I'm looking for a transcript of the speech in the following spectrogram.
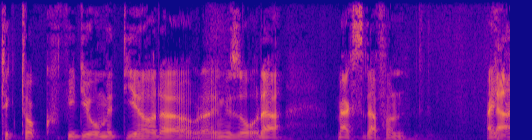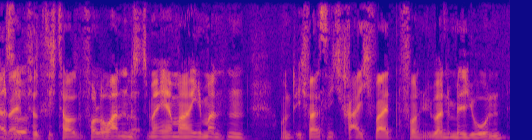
TikTok-Video mit dir oder, oder irgendwie so? Oder merkst du davon? Weil ja, ich meine, also, bei 40.000 Followern müsste man ja mal jemanden und ich weiß nicht, Reichweiten von über eine Million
